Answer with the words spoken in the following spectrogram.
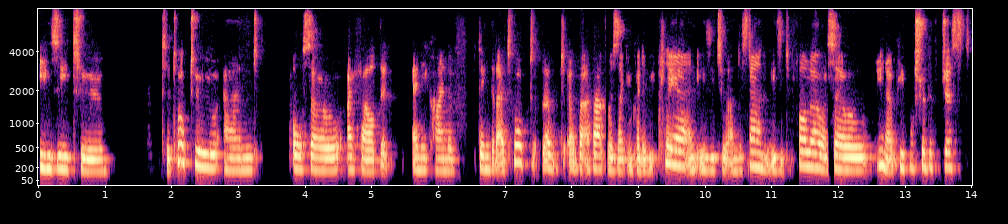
easy to to talk to, and also I felt that any kind of thing that I talked about was like incredibly clear and easy to understand and easy to follow. So you know, people should have just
